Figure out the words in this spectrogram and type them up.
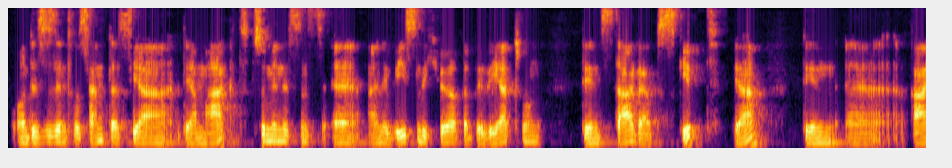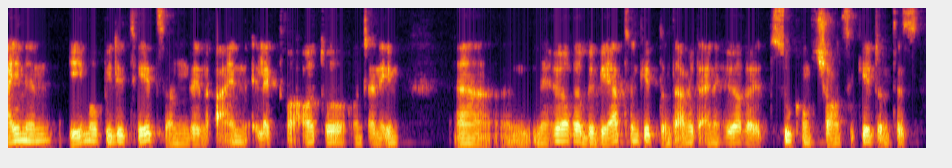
Und es ist interessant, dass ja der Markt zumindestens äh, eine wesentlich höhere Bewertung den Startups gibt, ja, den äh, reinen E-Mobilitäts- und den reinen Elektroauto-Unternehmen eine höhere Bewertung gibt und damit eine höhere Zukunftschance geht. Und das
